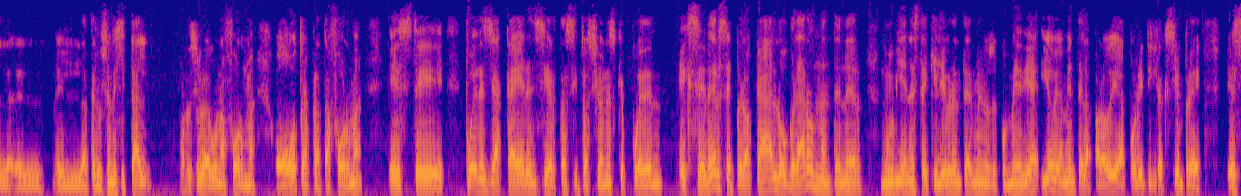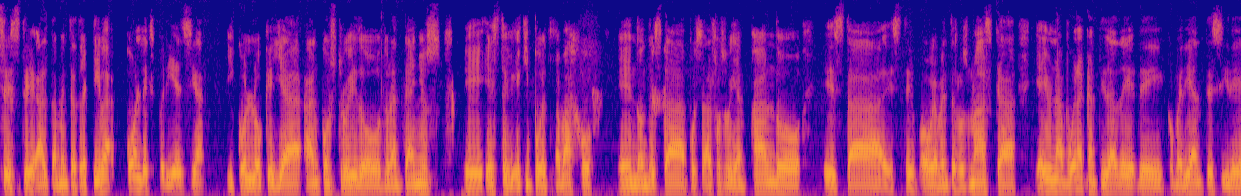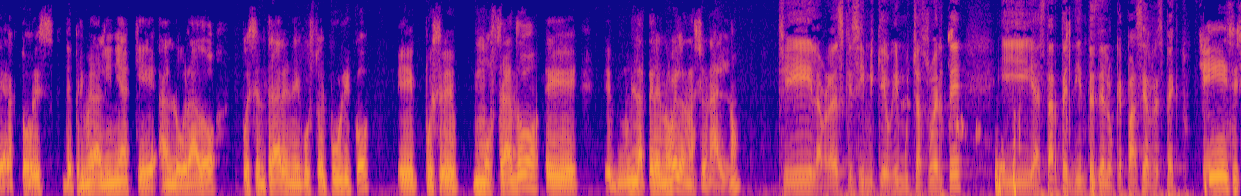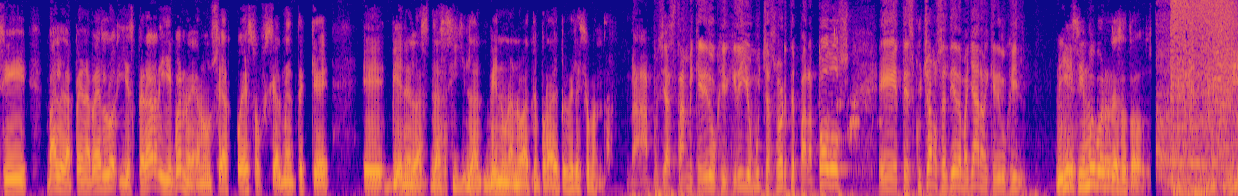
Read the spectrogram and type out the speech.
la televisión digital por decirlo de alguna forma, o otra plataforma, este, puedes ya caer en ciertas situaciones que pueden excederse, pero acá lograron mantener muy bien este equilibrio en términos de comedia y obviamente la parodia política que siempre es este, altamente atractiva, con la experiencia y con lo que ya han construido durante años eh, este equipo de trabajo en donde está pues Alfonso Villampando, está este obviamente los Masca, y hay una buena cantidad de, de, comediantes y de actores de primera línea que han logrado pues entrar en el gusto del público, eh, pues eh, mostrando eh, la telenovela nacional, ¿no? Sí, la verdad es que sí, mi querido Gil, mucha suerte y a estar pendientes de lo que pase al respecto. Sí, sí, sí, vale la pena verlo y esperar y bueno, y anunciar pues oficialmente que eh, viene, las, las, la, viene una nueva temporada de Privilegio Mandar. Ah, pues ya está, mi querido Gil mucha suerte para todos. Eh, te escuchamos el día de mañana, mi querido Gil. Sí, sí, muy buenos días a todos.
